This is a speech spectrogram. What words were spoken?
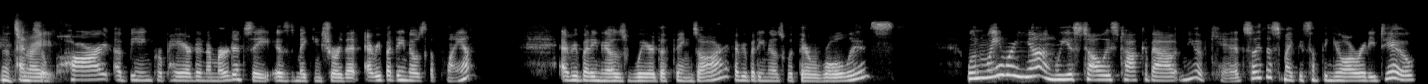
That's and right. so part of being prepared in emergency is making sure that everybody knows the plan, everybody knows where the things are, everybody knows what their role is. When we were young, we used to always talk about, and you have kids, so this might be something you already do.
